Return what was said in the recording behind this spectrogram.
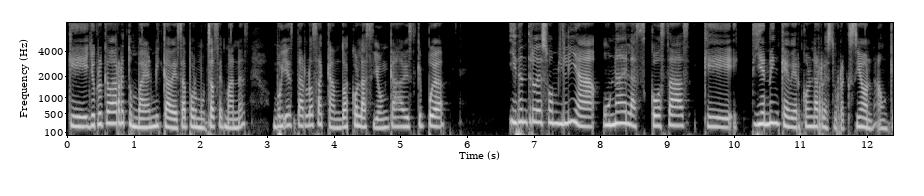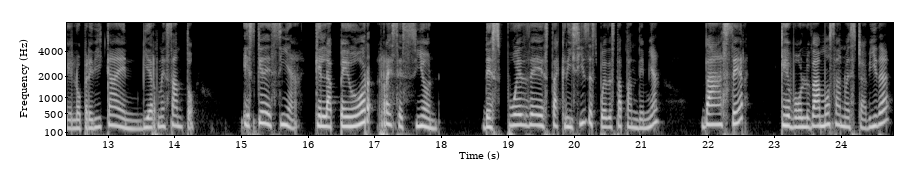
que yo creo que va a retumbar en mi cabeza por muchas semanas. Voy a estarlo sacando a colación cada vez que pueda. Y dentro de su homilía, una de las cosas que tienen que ver con la resurrección, aunque lo predica en Viernes Santo, es que decía que la peor recesión después de esta crisis, después de esta pandemia, va a hacer que volvamos a nuestra vida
